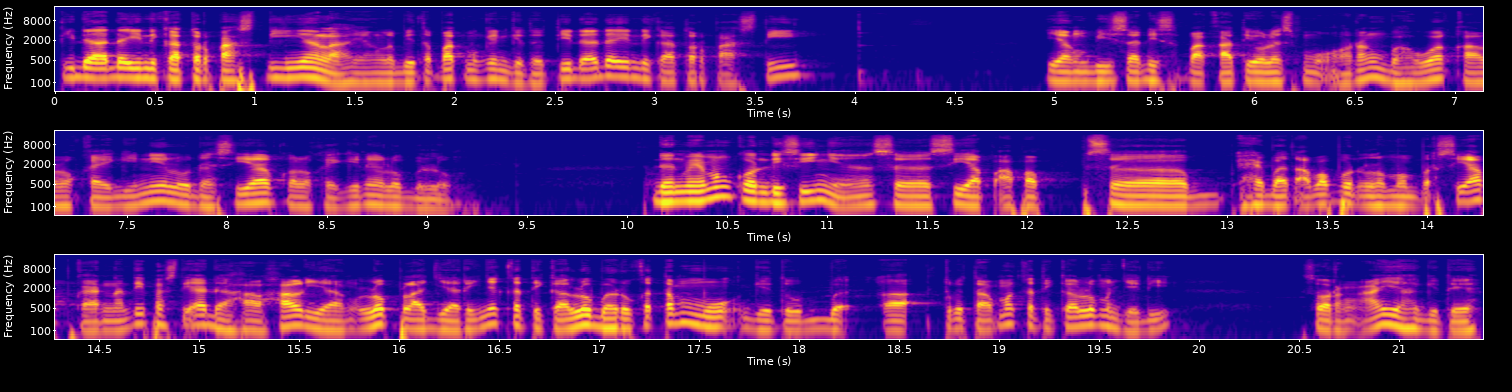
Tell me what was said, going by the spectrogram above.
Tidak ada indikator pastinya lah yang lebih tepat mungkin gitu. Tidak ada indikator pasti yang bisa disepakati oleh semua orang bahwa kalau kayak gini lo udah siap kalau kayak gini lo belum. Dan memang kondisinya sesiap apa sehebat apa pun lo mempersiapkan nanti pasti ada hal-hal yang lo pelajarinya ketika lo baru ketemu gitu. Uh, terutama ketika lo menjadi seorang ayah gitu ya.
